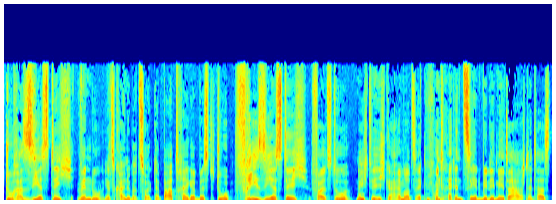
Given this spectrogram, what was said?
Du rasierst dich, wenn du jetzt kein überzeugter Bartträger bist. Du frisierst dich, falls du nicht wie ich Geheimratsecken und einen 10 mm Haarschnitt hast.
